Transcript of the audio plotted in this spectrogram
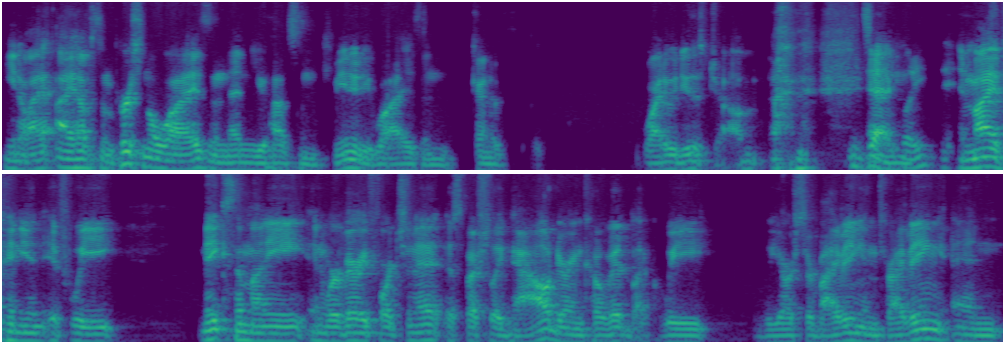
you know I, I have some personal whys and then you have some community whys and kind of why do we do this job? Exactly. in my opinion if we make some money and we're very fortunate especially now during covid like we we are surviving and thriving and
